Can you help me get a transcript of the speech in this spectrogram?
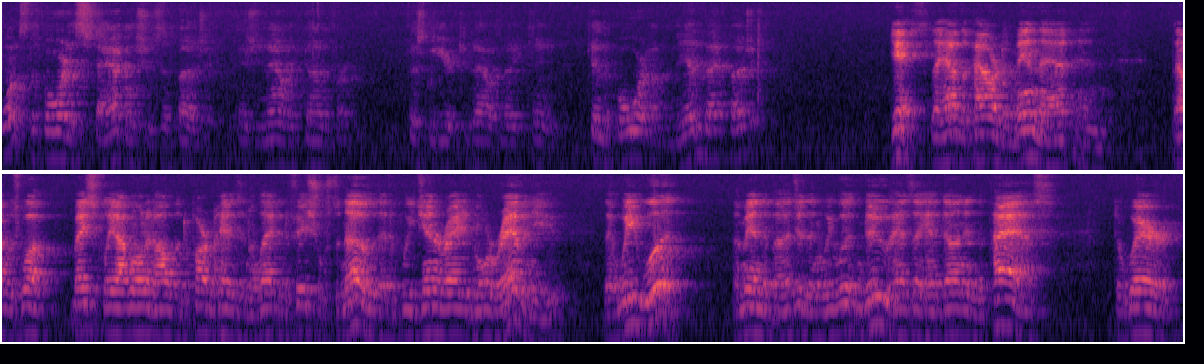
Once the board establishes a budget, as you now have done for fiscal year 2018, can the board amend that budget? Yes, they have the power to amend that, and that was what, basically, I wanted all the department heads and elected officials to know, that if we generated more revenue, that we would amend the budget, and we wouldn't do as they had done in the past, to where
